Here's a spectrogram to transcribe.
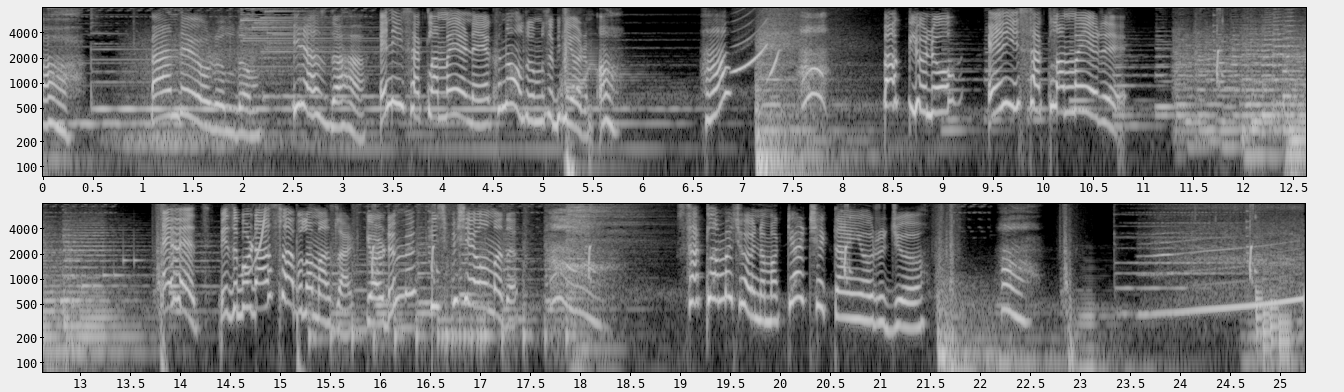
Ah, ben de yoruldum. Biraz daha. En iyi saklanma yerine yakın olduğumuzu biliyorum. Ah. Ha? Bak Lolo, en iyi saklanma yeri. Evet, bizi burada asla bulamazlar. Gördün mü? Hiçbir şey olmadı. Saklambaç oynamak gerçekten yorucu.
